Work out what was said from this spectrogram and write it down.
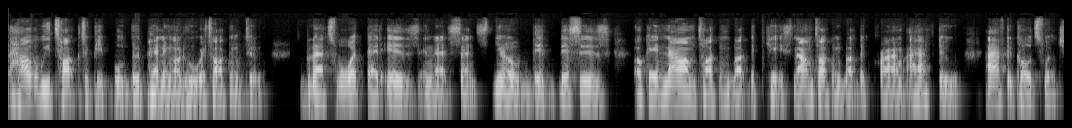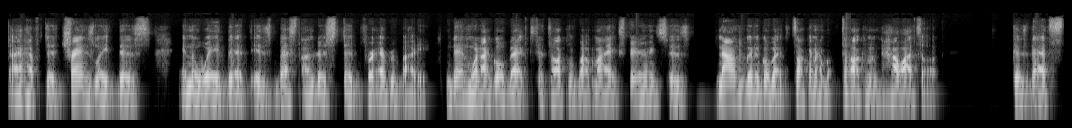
how we talk to people depending on who we're talking to but that's what that is in that sense you know th- this is okay now i'm talking about the case now i'm talking about the crime i have to i have to code switch i have to translate this in the way that is best understood for everybody. Then when i go back to talking about my experiences now i'm going to go back to talking about talking how i talk because that's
